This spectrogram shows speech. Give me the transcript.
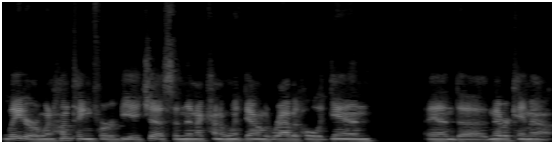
later. I went hunting for a VHS, and then I kind of went down the rabbit hole again, and uh, never came out.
